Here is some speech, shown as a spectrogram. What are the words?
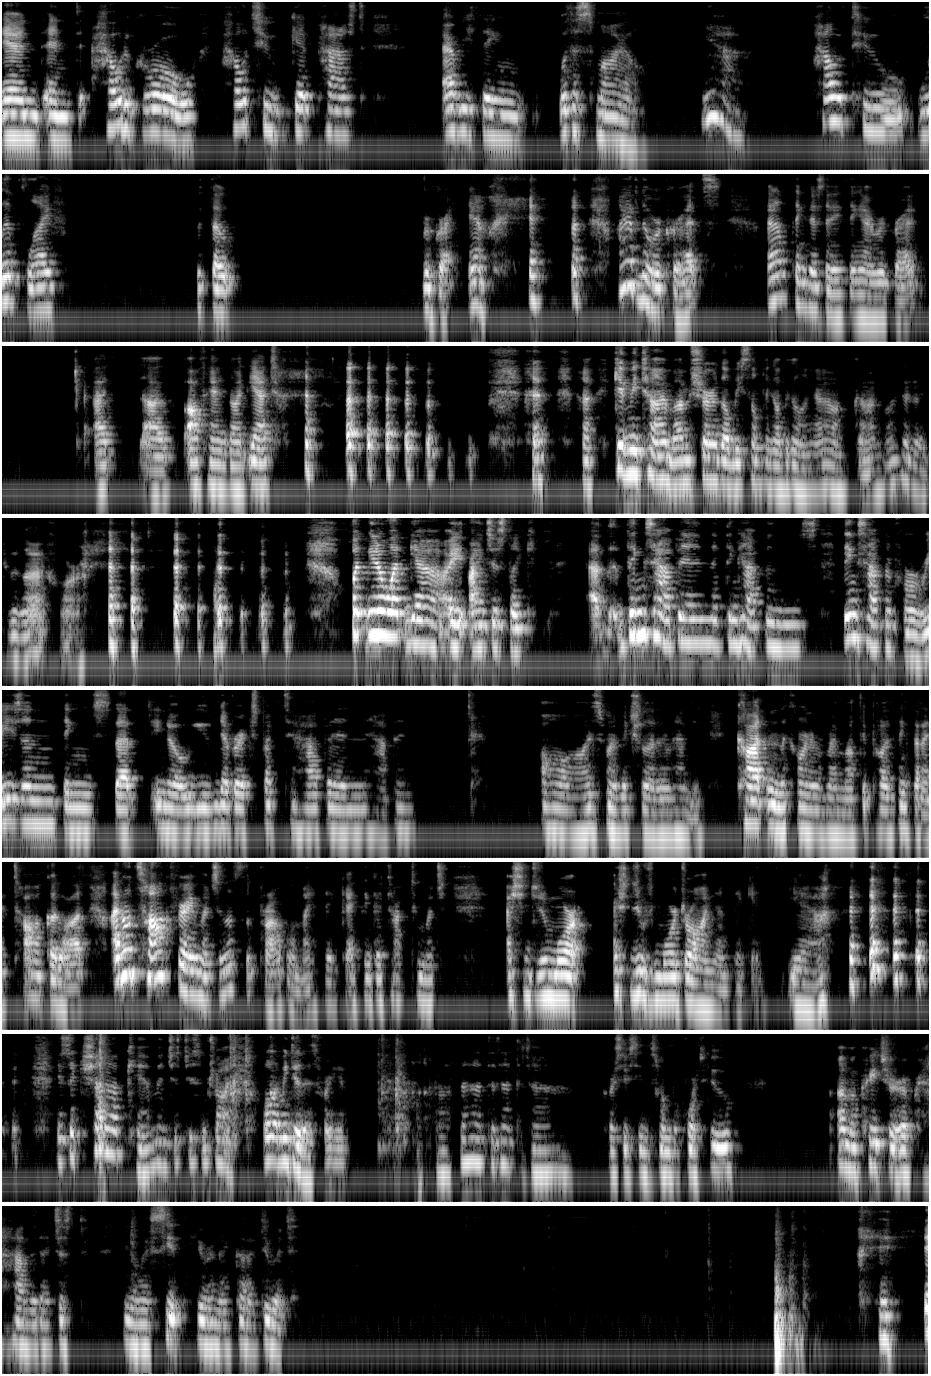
and and how to grow, how to get past everything with a smile. Yeah. How to live life without regret. Yeah. I have no regrets. I don't think there's anything I regret. I uh, offhand, not yet. Give me time. I'm sure there'll be something I'll be going, oh God, what did I do that for? but you know what? Yeah, I, I just like uh, things happen. Thing happens. Things happen for a reason. Things that you know you never expect to happen happen. Oh, I just want to make sure that I don't have any cotton in the corner of my mouth. They probably think that I talk a lot. I don't talk very much, and that's the problem. I think. I think I talk too much. I should do more. I should do more drawing. I'm thinking. Yeah. it's like shut up, Kim, and just do some drawing. Well, let me do this for you. Of course, you've seen this one before too. I'm a creature of habit. I just, you know, I see it here and I gotta do it.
